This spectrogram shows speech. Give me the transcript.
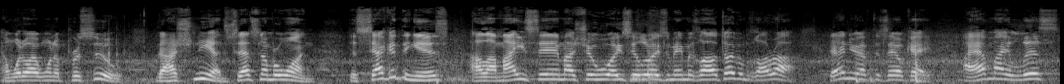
and what do I want to pursue? The Hashniya. So that's number one. The second thing is, then you have to say, okay, I have my list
